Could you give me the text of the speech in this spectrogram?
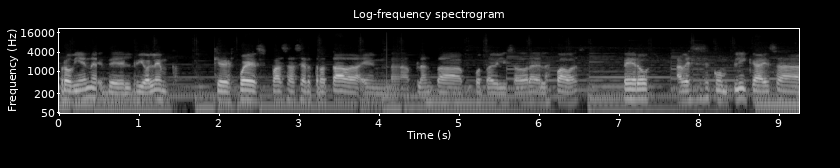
proviene del río Lempa, que después pasa a ser tratada en la planta potabilizadora de las Pavas, pero a veces se complica esa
